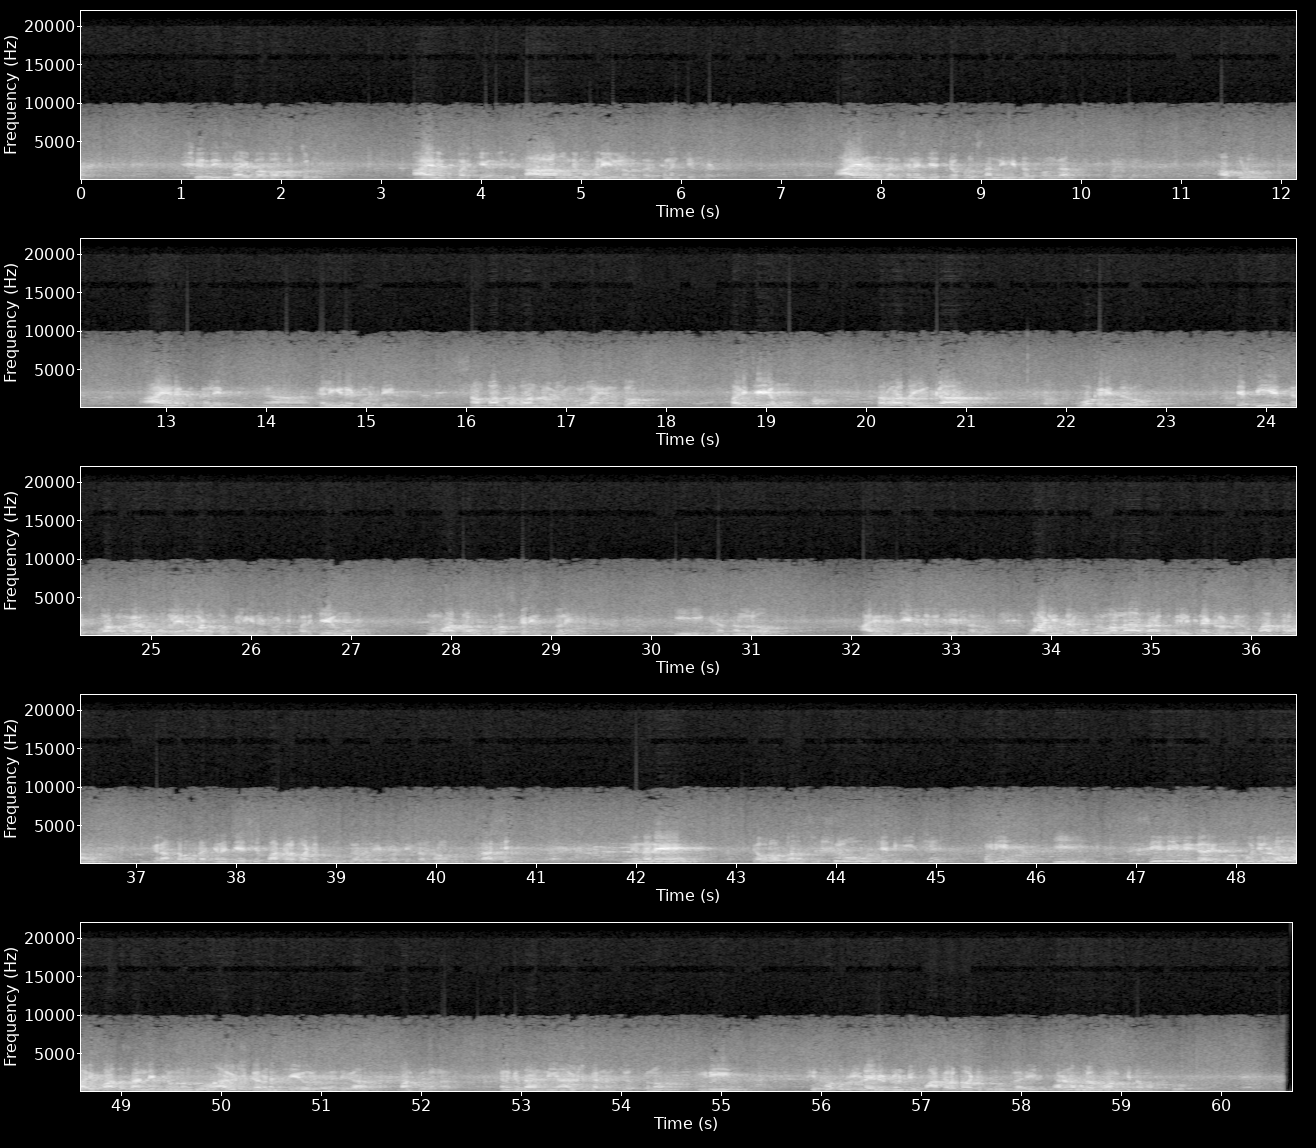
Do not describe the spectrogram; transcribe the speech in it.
షిర్ది సాయిబాబా భక్తుడు ఆయనకు పరిచయం. అయింది చాలామంది మహనీయులను దర్శనం చేశాడు. ఆయనను దర్శనం చేసినప్పుడు సన్నిహితత్వంగా వచ్చారు అప్పుడు ఆయనకు కలి కలిగినటువంటి సంబంధ బాంధవ్యములు ఆయనతో పరిచయము తర్వాత ఇంకా ఒకరిద్దరు పిఎస్ఎస్ వర్మ గారు మొదలైన వాళ్ళతో కలిగినటువంటి పరిచయము నువ్వు మాత్రం పురస్కరించుకొని ఈ గ్రంథంలో ఆయన జీవిత విశేషాలు. వాళ్ళిద్దరు ముగ్గురు వల్ల తనకు తెలిసినటువంటి మాత్రం గ్రంథం రచన చేసి పాకలపాటి గురువు గారు అనేటువంటి గ్రంథం రాసి నిన్ననే ఎవరో తన శిష్యులు చేతికి ఇచ్చి ఇది ఈ సిబివి గారి గురు పూజలలో వారి పాత సాన్నిధ్యం నందు ఆవిష్కరణం చేయవలసినదిగా పంపి ఉన్నారు కనుక దాన్ని ఆవిష్కరణం చేస్తున్నాం ఇది సిద్ధపురుషుడైనటువంటి పాకలపాటి గురువు గారి చరణములకు అంకితమస్తు.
